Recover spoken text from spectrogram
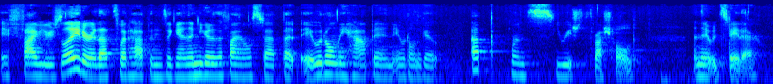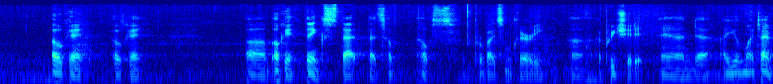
If five years later that's what happens again, then you go to the final step. But it would only happen. It would only go up once you reach the threshold, and then it would stay there. Okay, okay. Um, okay, thanks. That that's help, helps provide some clarity. Uh, I appreciate it, and uh, I yield my time.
